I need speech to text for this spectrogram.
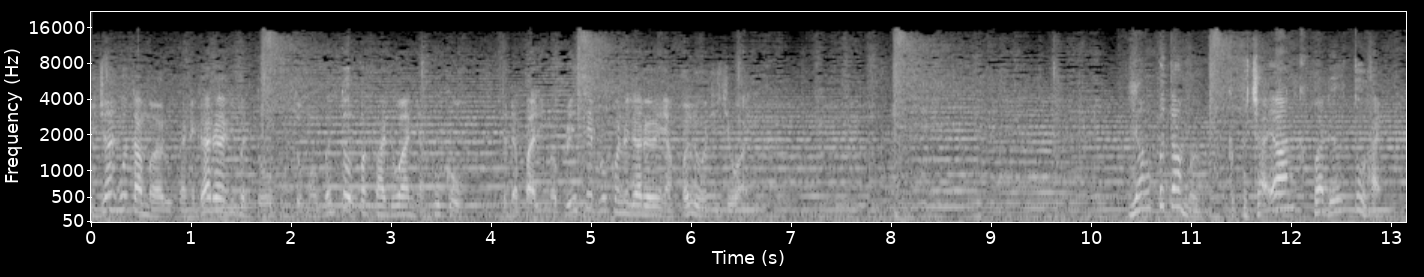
Tujuan utama rukun negara dibentuk untuk membentuk perpaduan yang kukuh terdapat lima prinsip rukun negara yang perlu dijiwai. Yang pertama, kepercayaan kepada Tuhan.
